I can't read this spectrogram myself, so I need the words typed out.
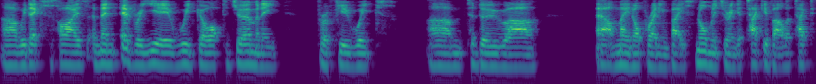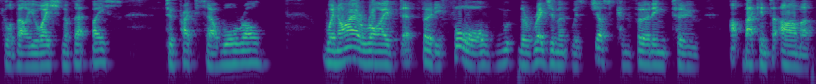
Uh, we'd exercise, and then every year we'd go off to Germany for a few weeks um, to do uh, our main operating base, normally during a TACEVAL, a tactical evaluation of that base, to practice our war role. When I arrived at 34, the regiment was just converting to up back into armour.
